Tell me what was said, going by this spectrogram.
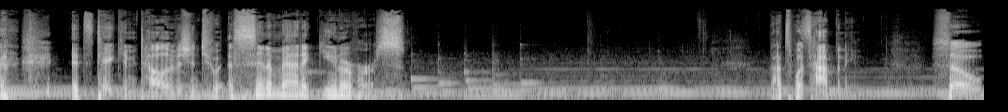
it's taken television to a cinematic universe. That's what's happening. So,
